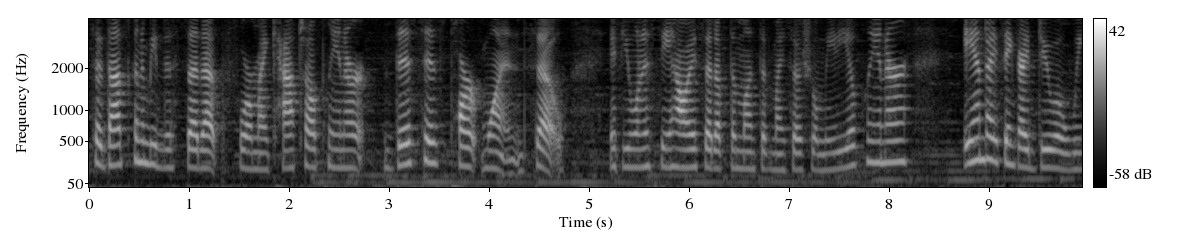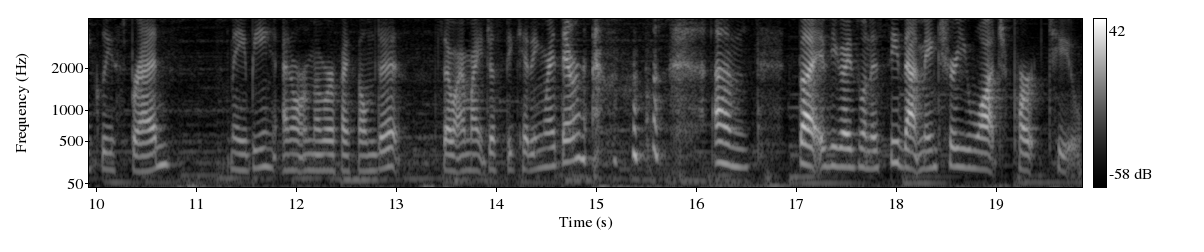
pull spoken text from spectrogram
So that's going to be the setup for my catch-all planner. This is part one. So if you want to see how I set up the month of my social media planner, and I think I do a weekly spread, maybe. I don't remember if I filmed it, so I might just be kidding right there. um, but if you guys want to see that, make sure you watch part two.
